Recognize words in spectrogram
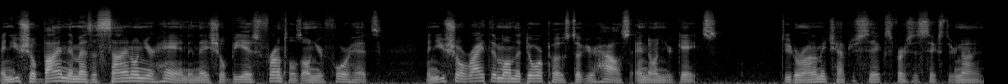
And you shall bind them as a sign on your hand, and they shall be as frontals on your foreheads. And you shall write them on the doorposts of your house and on your gates. Deuteronomy chapter 6, verses 6 through 9.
